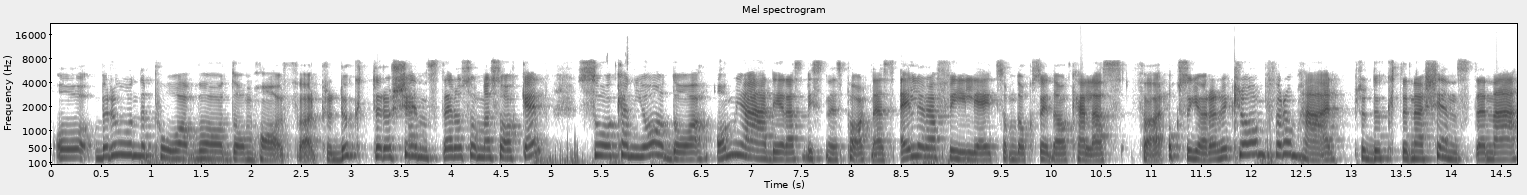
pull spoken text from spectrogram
Och beroende på vad de har för produkter och tjänster och sådana saker så kan jag då, om jag är deras businesspartners eller affiliate som det också idag kallas för, också göra reklam för de här produkterna, tjänsterna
